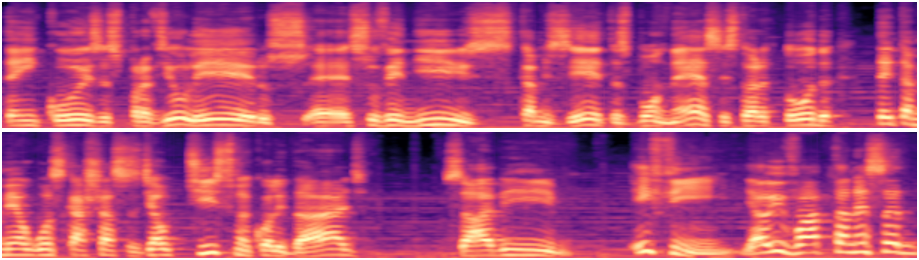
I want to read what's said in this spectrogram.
tem coisas para violeiros, é, souvenirs, camisetas, bonés, essa história toda. Tem também algumas cachaças de altíssima qualidade, sabe? Enfim, e a IVAP tá nessa,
